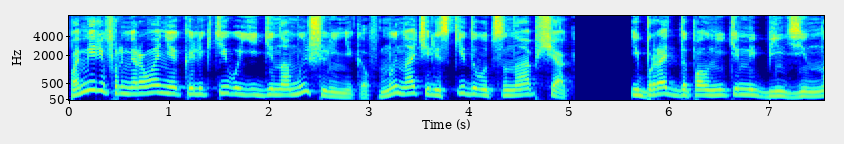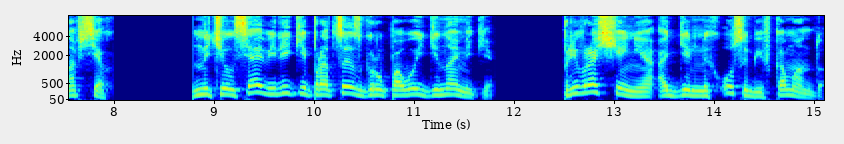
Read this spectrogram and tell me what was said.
По мере формирования коллектива единомышленников мы начали скидываться на общак и брать дополнительный бензин на всех. Начался великий процесс групповой динамики, превращение отдельных особей в команду.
